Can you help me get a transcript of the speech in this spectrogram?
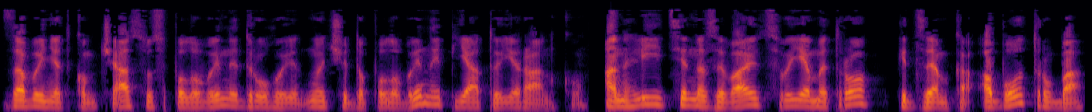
За винятком часу з половини другої ночі до половини п'ятої ранку. Англійці називають своє метро підземка або труба.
